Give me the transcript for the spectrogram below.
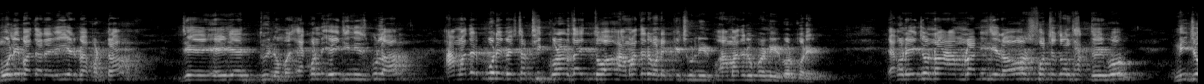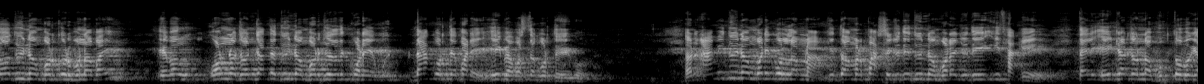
মৌলিবাজারের ইয়ের ব্যাপারটা, যে এই যে দুই নম্বর, এখন এই জিনিসগুলা আমাদের পরিবেশটা ঠিক করার দায়িত্ব আমাদের অনেক কিছু আমাদের উপর নির্ভর করে। এখন এই জন্য আমরা নিজেরাও সচেতন থাকতে হইব। নিজেও দুই নম্বর করব না ভাই, এবং অন্যজন যাতে দুই নম্বর যাতে করে, না করতে পারে, এই ব্যবস্থা করতে হইব। কারণ আমি দুই নম্বরই করলাম না, কিন্তু আমার পাশে যদি দুই নম্বরে যদি ই থাকে তাহলে এইটার জন্য ভুক্তভোগী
